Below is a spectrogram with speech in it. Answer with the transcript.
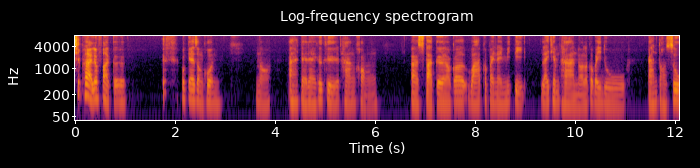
ชิบหายแล้วฝากเกอพวกแกสองคนเนาะอะแต่ใดก็คือทางของเอ่อฝากเกอร์เนาะก็วาร์ปเข้าไปในมิติ ไร้เทียมทานเนาะแล้วก็ไปดูการต่อสู้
